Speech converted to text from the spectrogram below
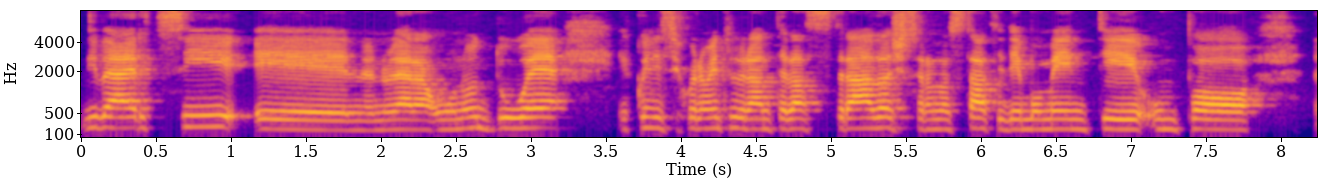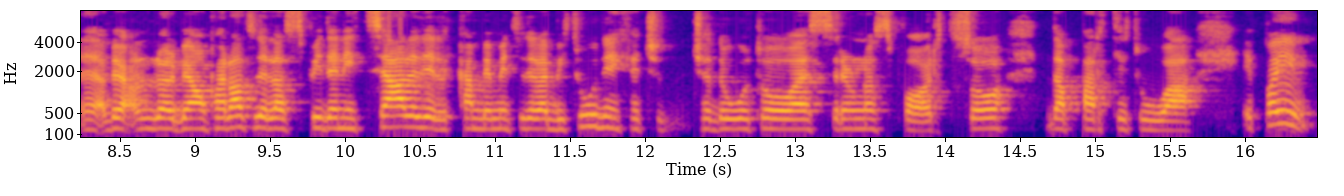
diversi e non era 1 o 2 e quindi sicuramente durante la strada ci saranno stati dei momenti un po' ehm, abbia allora abbiamo parlato della sfida iniziale, del cambiamento delle abitudini che c'è c'è dovuto essere uno sforzo da parte tua e poi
